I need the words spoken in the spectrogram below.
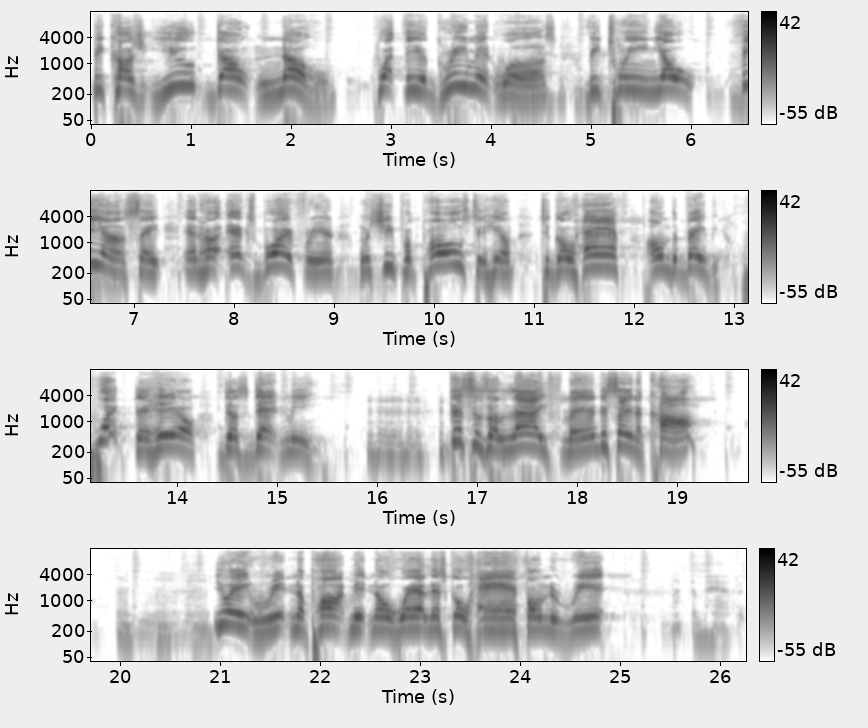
Because you don't know what the agreement was between your fiance and her ex-boyfriend when she proposed to him to go half on the baby. What the hell does that mean? this is a life, man. This ain't a car. You ain't renting an apartment nowhere. Let's go half on the rent. Let them have it.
